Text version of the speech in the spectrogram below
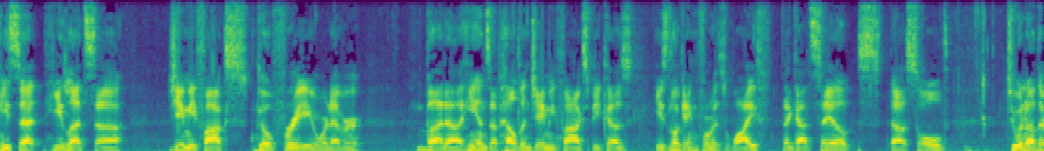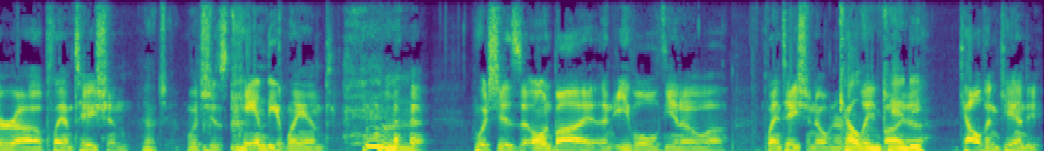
he said he lets uh, Jamie Foxx go free or whatever, but uh, he ends up helping Jamie Foxx because he's looking for his wife that got sale, uh, sold to another uh, plantation, Gotcha. which is Candyland, Hmm. which is owned by an evil, you know, uh, plantation owner. Calvin played by, Candy? uh, Calvin Candy,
